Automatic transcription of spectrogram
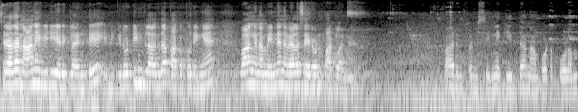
சரி அதான் நானே வீடியோ எடுக்கலான்ட்டு இன்றைக்கி ரொட்டீன் பிளாக் தான் பார்க்க போகிறீங்க வாங்க நம்ம என்னென்ன வேலை செய்கிறோன்னு பார்க்கலாங்க. பாருங்க ஃப்ரெண்ட்ஸ் இன்னைக்கு இதுதான் நான் போட்ட கோலம்.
